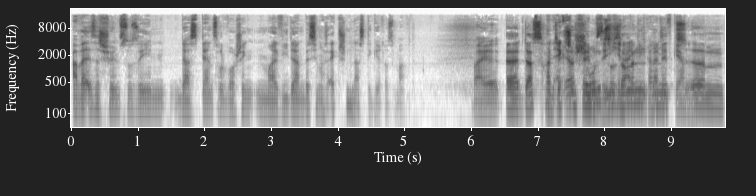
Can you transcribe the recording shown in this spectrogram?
Aber es ist schön zu sehen, dass Denzel Washington mal wieder ein bisschen was Actionlastigeres macht. Weil, Äh, das hatte er schon zusammen mit ähm,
